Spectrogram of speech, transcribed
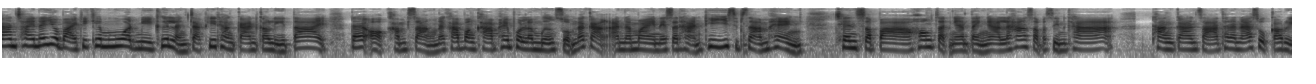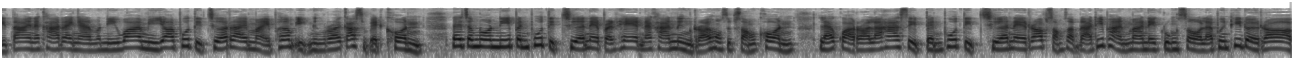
การใช้นโยบายที่เข้มงวดมีขึ้นหลังจากที่ทางการเกาหลีใต้ ได้ออกคำสั่งนะคะบังคับให้พลเมืองสวมหน้ากากอนามัยในสถานที่ 23 แห่ง เช่นสปา ห้องจัดงานแต่งงานและห้างสรรพสินค้า ทางการสาธารณสุขเกาหลีใต้นะคะ รายงานวันนี้ว่ามียอดผู้ติดเชื้อรายใหม่เพิ่มอีก 191 คน ในจำนวนนี้เป็นผู้ติดเชื้อในประเทศนะคะ 162 คน แล้วกว่าร้อยละ 50 เป็นผู้ติดเชื้อในรอบ 2 สัปดาห์ที่ผ่านมาในกรุงโซลและพื้นที่โดยรอบ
